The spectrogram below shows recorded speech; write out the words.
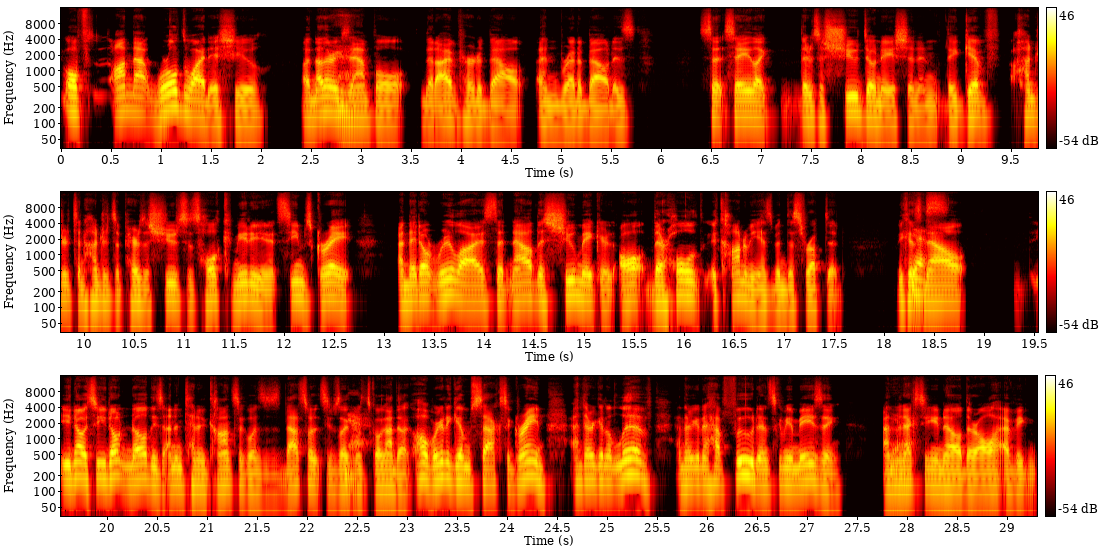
well, on that worldwide issue, another yeah. example that I've heard about and read about is so, say like there's a shoe donation and they give hundreds and hundreds of pairs of shoes to this whole community and it seems great and they don't realize that now this shoemaker all their whole economy has been disrupted because yes. now you know so you don't know these unintended consequences that's what it seems like yeah. what's going on they're like oh we're going to give them sacks of grain and they're going to live and they're going to have food and it's going to be amazing and yeah. the next thing you know they're all having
